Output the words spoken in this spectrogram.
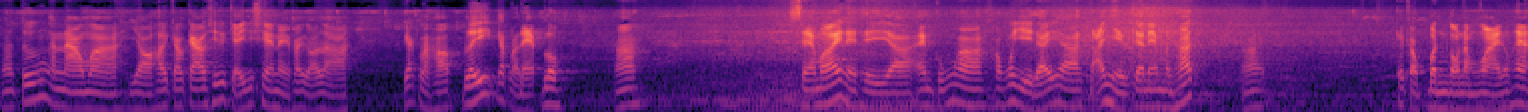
Đó, tướng anh nào mà dò hơi cao cao xíu chạy chiếc xe này phải gọi là rất là hợp lý rất là đẹp luôn. Đó. xe mới này thì à, em cũng à, không có gì để à, tả nhiều cho anh em mình hết. Đó. cái cọc bình còn nằm ngoài luôn ha.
